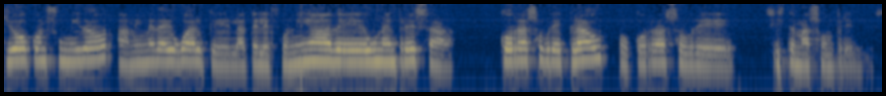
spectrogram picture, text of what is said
yo consumidor, a mí me da igual que la telefonía de una empresa corra sobre cloud o corra sobre sistemas on-premise.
